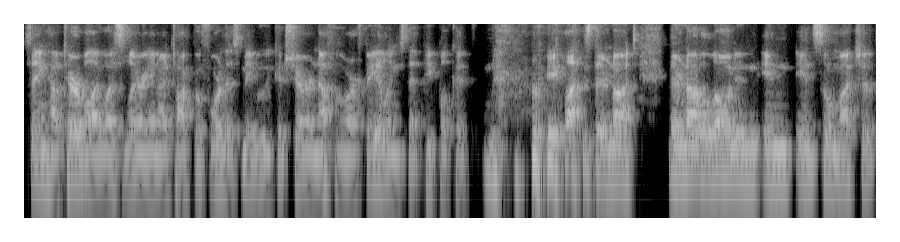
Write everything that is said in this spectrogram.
saying how terrible I was. Larry and I talked before this. Maybe we could share enough of our failings that people could realize they're not they're not alone in in in so much of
